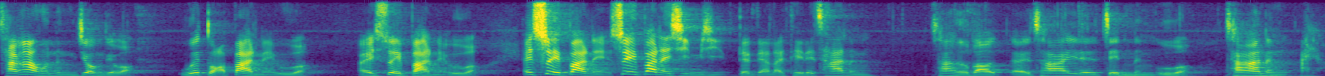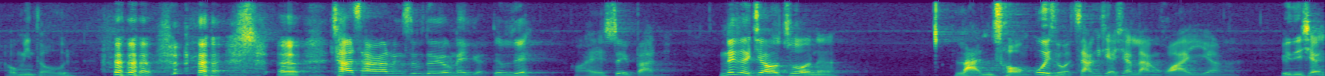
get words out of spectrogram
肠啊分两种对不？有个大瓣的有无？哎，碎瓣的有无？哎，碎瓣的，碎瓣的是不是？常常来摕咧炒卵，炒荷包，呃，炒迄个煎卵有无？肠啊卵，哎呀，阿弥陀佛。呃，炒肠啊卵是不是都用那个？对不对？哦，还有碎瓣的，那个叫做呢兰葱。为什么长起来像兰花一样啊？有点像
